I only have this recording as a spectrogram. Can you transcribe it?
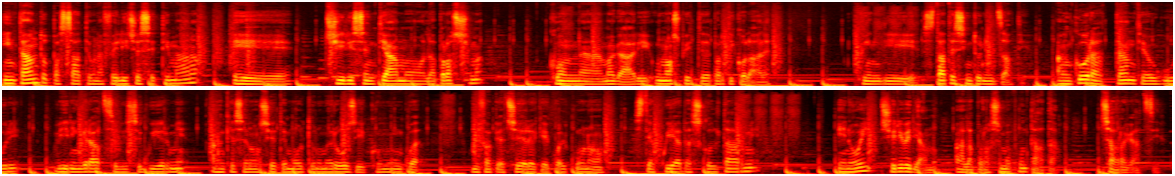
Intanto passate una felice settimana e ci risentiamo la prossima con eh, magari un ospite particolare. Quindi state sintonizzati. Ancora tanti auguri, vi ringrazio di seguirmi, anche se non siete molto numerosi, comunque mi fa piacere che qualcuno stia qui ad ascoltarmi e noi ci rivediamo alla prossima puntata. Ciao ragazzi!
